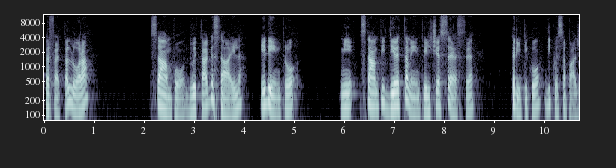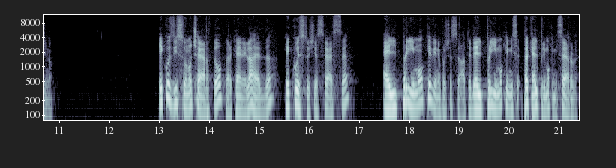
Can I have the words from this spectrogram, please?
perfetto, allora stampo due tag style e dentro mi stampi direttamente il CSS critico di questa pagina. E così sono certo, perché è nella head, che questo CSS è il primo che viene processato ed è il primo che mi, perché è il primo che mi serve.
